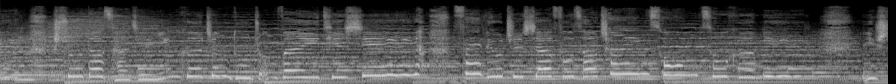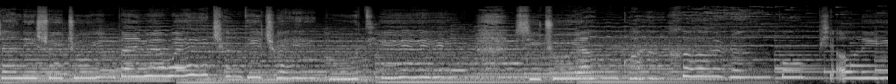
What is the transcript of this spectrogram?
书刀擦肩，银河争渡，撞翻一天星。飞流直下，浮草成荫，匆匆和鸣。一山一水，逐云奔月，渭城低垂不停。西出阳关，何人不飘零？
